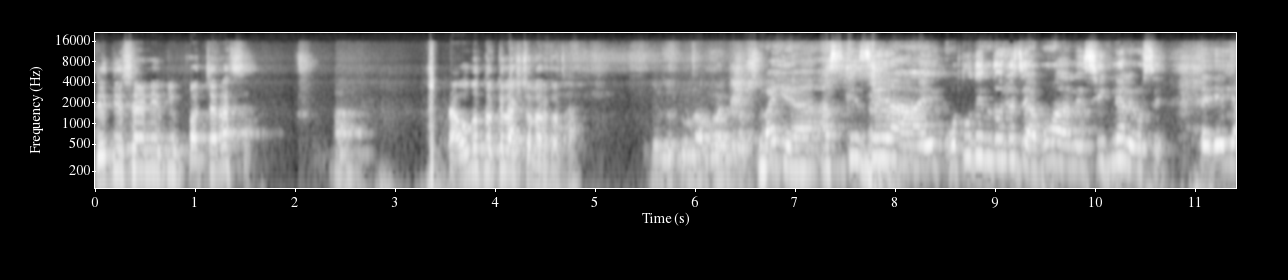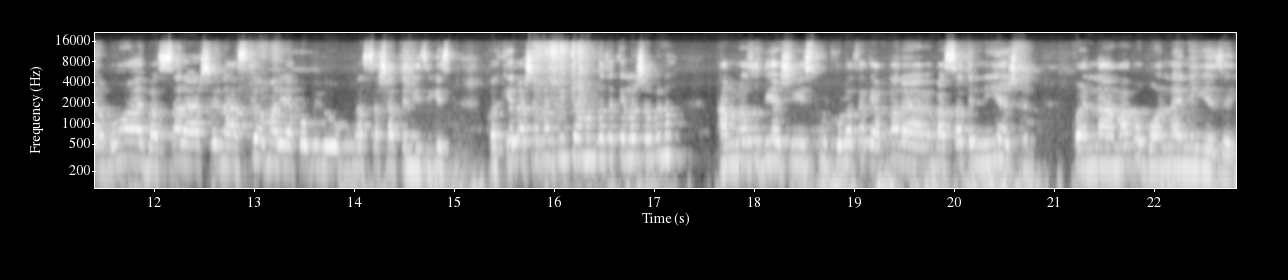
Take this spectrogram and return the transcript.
তৃতীয় শ্রেণির কি বাচ্চারা আছে? তা ওগো তো ক্লাস চলার কথা। ভাইয়া আজকে যে কতদিন ধরে যে আবহাওয়া সিগন্যালে উঠছে এই আবহাওয়ায় বাচ্চারা আসে না আজকে আমার এক অভিভাবক বাচ্চার সাথে নিয়ে কেলাস কেমন কথা কেলাস হবে না? আমরা যদি আসি স্কুল খোলা থাকে আপনারা বাচ্চাদের নিয়ে আসবেন। না আমাকে বন্যায় নিয়ে যাই।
